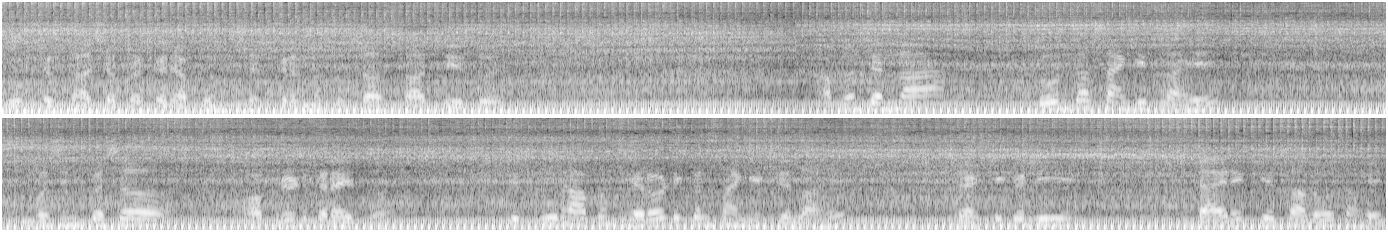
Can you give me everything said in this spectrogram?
बघू शकता अशा प्रकारे आपण शेतकऱ्यांना सुद्धा साथ देतो आहे आपण त्यांना दोनदा सांगितलं आहे मशीन कसं ऑपरेट करायचं. ते पूर्ण आपण थेरॉटिकल सांगितलेलं आहे. प्रॅक्टिकली डायरेक्ट ते चालवत आहेत.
